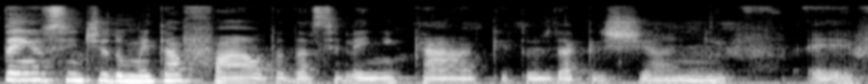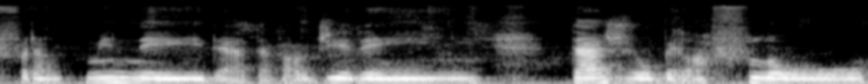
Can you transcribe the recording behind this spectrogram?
tenho sentido muita falta da Silene Cactus, da Cristiane é, Franco Mineira, da Valdirene, da Jo Bela Flor,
